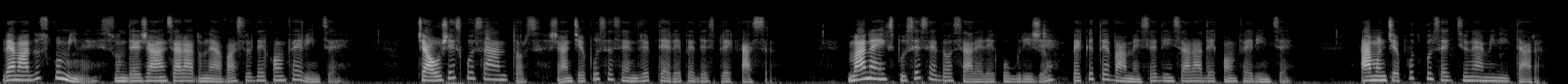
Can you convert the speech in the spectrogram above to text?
Le-am adus cu mine, sunt deja în sala dumneavoastră de conferințe. Ceaușescu s-a întors și a început să se îndrepte repede spre casă. Mana expusese dosarele cu grijă pe câteva mese din sala de conferințe. Am început cu secțiunea militară.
